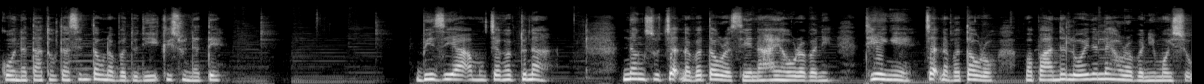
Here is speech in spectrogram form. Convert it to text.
ꯀꯣꯟꯅ ꯇꯥꯊꯣꯛ ꯇꯥꯁꯤꯟ ꯇꯧꯅꯕꯗꯨꯗꯤ ꯀꯩꯁꯨ ꯅꯠꯇꯦ ꯕꯤꯖꯤꯌꯥ ꯑꯃꯨꯛ ꯆꯪꯉꯛꯇꯨꯅ ꯅꯪꯁꯨ ꯆꯠꯅꯕ ꯇꯧꯔꯁꯦꯅ ꯍꯥꯏꯍꯧꯔꯕꯅꯤ ꯊꯦꯡꯉꯦ ꯆꯠꯅꯕ ꯇꯧꯔꯣ ꯃꯄꯥꯟꯗ ꯂꯣꯏꯅ ꯂꯩꯍꯧꯔꯕꯅꯤ ꯃꯣꯏꯁꯨ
